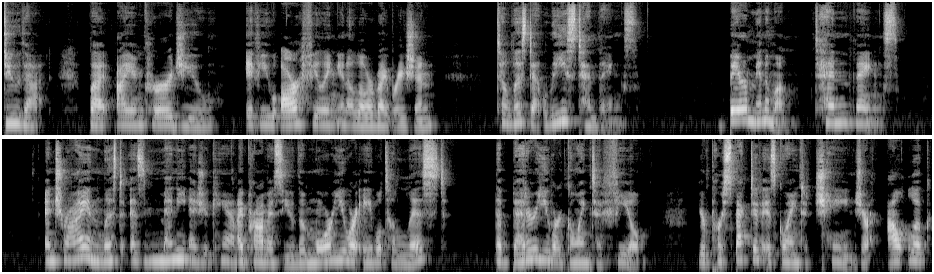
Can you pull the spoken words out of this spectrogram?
do that. But I encourage you, if you are feeling in a lower vibration, to list at least 10 things. Bare minimum, 10 things. And try and list as many as you can. I promise you, the more you are able to list, the better you are going to feel. Your perspective is going to change. Your outlook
